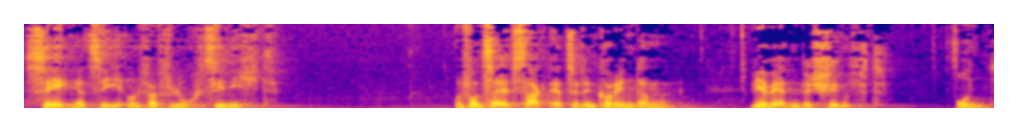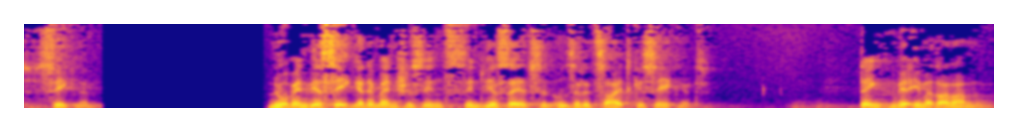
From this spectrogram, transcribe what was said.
segnet sie und verflucht sie nicht. Und von selbst sagt er zu den Korinthern, wir werden beschimpft und segnen. Nur wenn wir segnende Menschen sind, sind wir selbst in unserer Zeit gesegnet denken wir immer daran,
